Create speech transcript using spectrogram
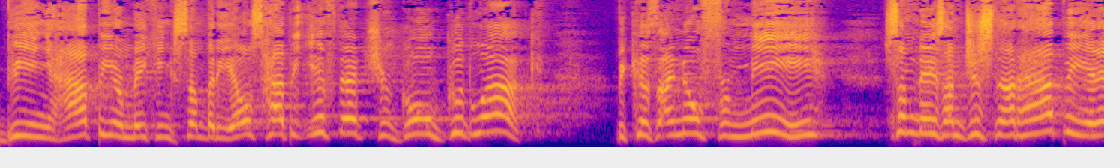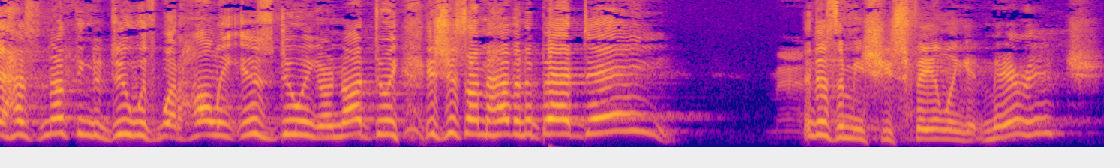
being happy or making somebody else happy. If that's your goal, good luck. Because I know for me, some days I'm just not happy and it has nothing to do with what Holly is doing or not doing. It's just I'm having a bad day. It doesn't mean she's failing at marriage.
